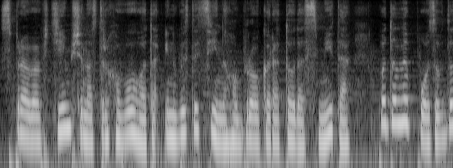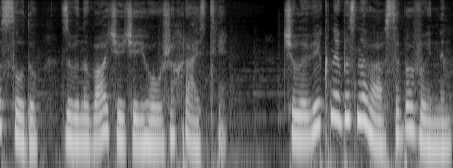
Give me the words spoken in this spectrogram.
Справа в тім, що на страхового та інвестиційного брокера Тода Сміта подали позов до суду, звинувачуючи його у шахрайстві. Чоловік не визнавав себе винним,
